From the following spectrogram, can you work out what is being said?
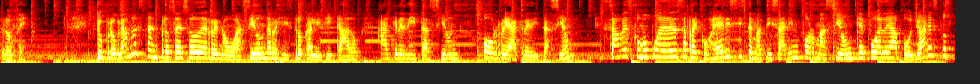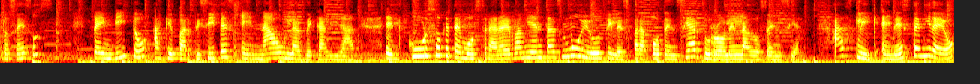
profe. ¿Tu programa está en proceso de renovación de registro calificado, acreditación o reacreditación? ¿Sabes cómo puedes recoger y sistematizar información que puede apoyar estos procesos? Te invito a que participes en Aulas de Calidad, el curso que te mostrará herramientas muy útiles para potenciar tu rol en la docencia. Haz clic en este video,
